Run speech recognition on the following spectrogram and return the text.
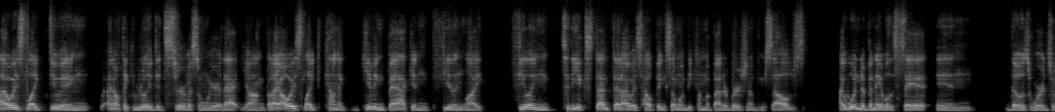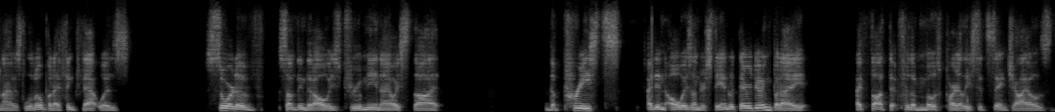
I always liked doing, I don't think we really did service when we were that young, but I always liked kind of giving back and feeling like, feeling to the extent that I was helping someone become a better version of themselves. I wouldn't have been able to say it in those words when I was little, but I think that was sort of something that always drew me. And I always thought the priests, I didn't always understand what they were doing, but I, I thought that for the most part, at least at St. Giles,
